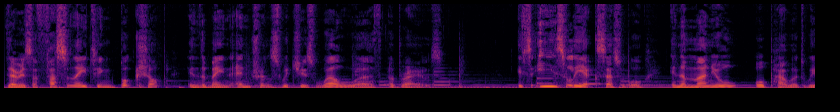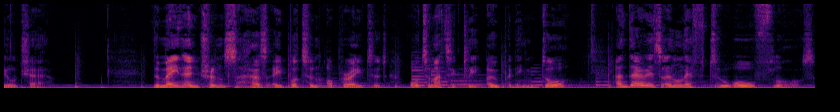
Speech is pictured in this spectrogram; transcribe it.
There is a fascinating bookshop in the main entrance which is well worth a browse. It's easily accessible in a manual or powered wheelchair. The main entrance has a button operated automatically opening door and there is a lift to all floors.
